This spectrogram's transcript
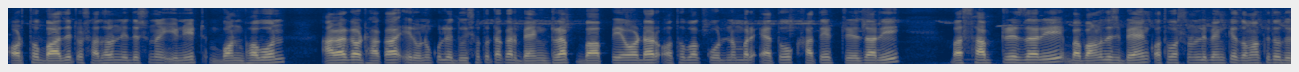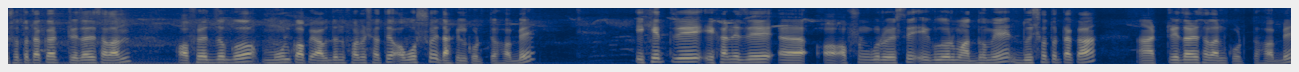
অর্থ বাজেট ও সাধারণ নির্দেশনা ইউনিট, বন ভবন, আগারগাঁও, ঢাকা। এর অনুকূলে দুইশত টাকার ব্যাংক ড্রাফট বা পে অর্ডার অথবা কোড নম্বর এত খাতের ট্রেজারি বা সাব ট্রেজারি বা বাংলাদেশ ব্যাংক অথবা সোনালী ব্যাংকে জমাকৃত দুশত টাকার ট্রেজারি চালান অফেরযোগ্য মূল কপি আবেদন ফর্মের সাথে অবশ্যই দাখিল করতে হবে। এক্ষেত্রে এখানে যে অপশনগুলো রয়েছে, এগুলোর মাধ্যমে দুইশত টাকা ট্রেজারি চালান করতে হবে।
